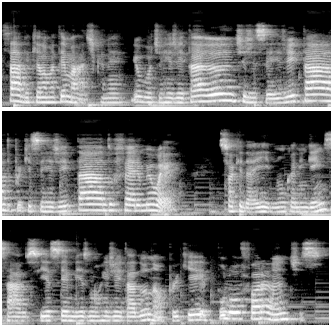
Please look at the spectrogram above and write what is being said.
Sabe aquela matemática, né? Eu vou te rejeitar antes de ser rejeitado, porque ser rejeitado fere o meu ego. Só que daí nunca ninguém sabe se ia ser mesmo rejeitado ou não, porque pulou fora antes.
